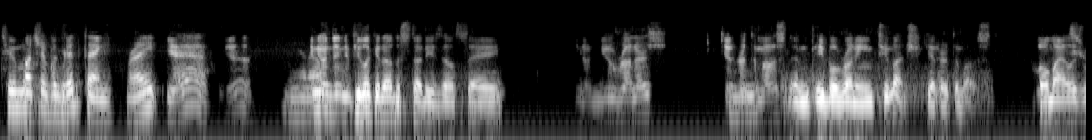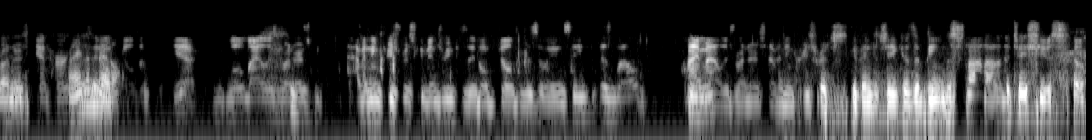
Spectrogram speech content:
Too much of a good thing, right? yeah, yeah. You You know? know, then if you look at other studies, they'll say, you know, new runners get hurt the mm-hmm. most, and people running too much get hurt the most. Low mileage runners get hurt right in the they middle. Don't build. A, yeah, low mileage runners have an increased risk of injury because they don't build resiliency as well. High Mhm. mileage runners have an increased risk of injury because they're beating the snot out of the tissue. So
